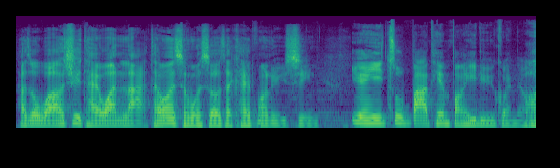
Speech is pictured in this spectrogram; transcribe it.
他说我要去台湾啦，台湾什么时候才开放旅行？愿意住八天防疫旅馆的话，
